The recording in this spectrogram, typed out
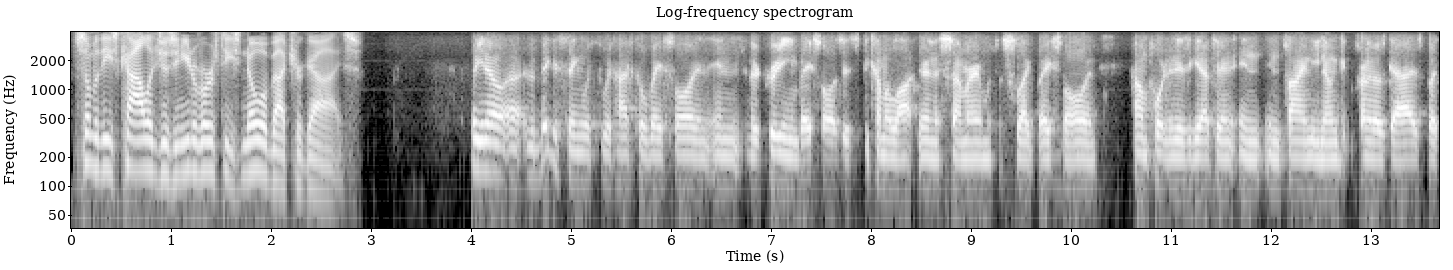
some of these colleges and universities know about your guys? Well, you know, uh, the biggest thing with, with high school baseball and, and recruiting in baseball is it's become a lot during the summer and with the select baseball and how important it is to get out there and, and, and find, you know, and get in front of those guys. But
